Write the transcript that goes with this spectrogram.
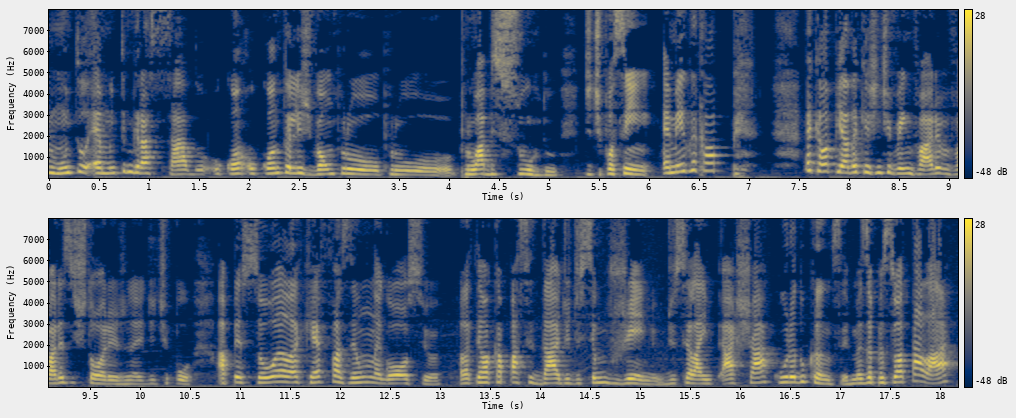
muito, é muito engraçado o, quan- o quanto eles vão pro, pro, pro absurdo. De tipo assim, é meio que aquela. É aquela piada que a gente vê em várias, várias histórias, né? De tipo, a pessoa ela quer fazer um negócio, ela tem uma capacidade de ser um gênio, de, sei lá, achar a cura do câncer. Mas a pessoa tá lá,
